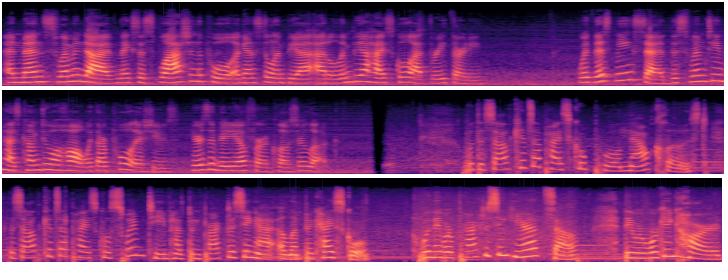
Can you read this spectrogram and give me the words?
And men's swim and dive makes a splash in the pool against Olympia at Olympia High School at 3.30. With this being said, the swim team has come to a halt with our pool issues. Here's a video for a closer look. With the South Kitsap High School pool now closed, the South Kitsap High School swim team has been practicing at Olympic High School. When they were practicing here at South, they were working hard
